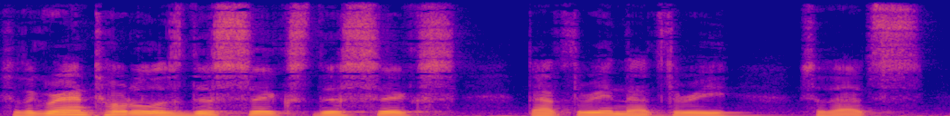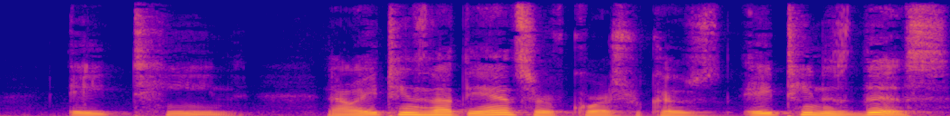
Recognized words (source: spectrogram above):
So the grand total is this 6, this 6, that 3, and that 3. So that's 18. Now 18 is not the answer, of course, because 18 is this.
